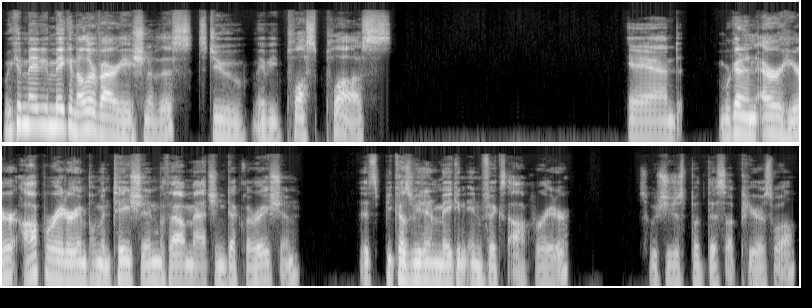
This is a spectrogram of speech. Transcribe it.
We can maybe make another variation of this. Let's do maybe plus plus. And we're getting an error here, operator implementation without matching declaration. It's because we didn't make an infix operator. So we should just put this up here as well.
